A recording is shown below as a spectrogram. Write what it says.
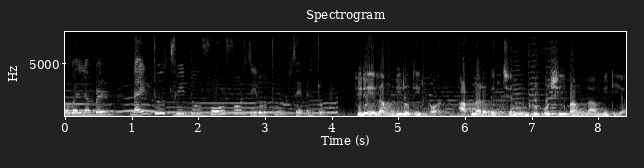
Mobile number nine two three two four four zero two seven two. ফিরে এলাম বিরতির পর। আপনারা দেখছেন রূপসী বাংলা মিডিয়া।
